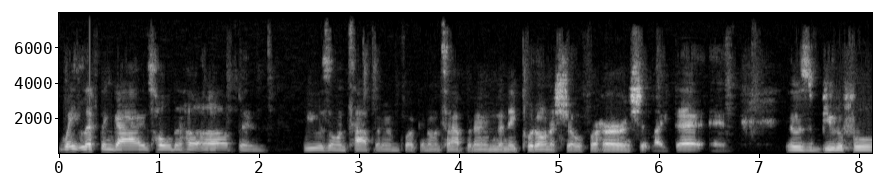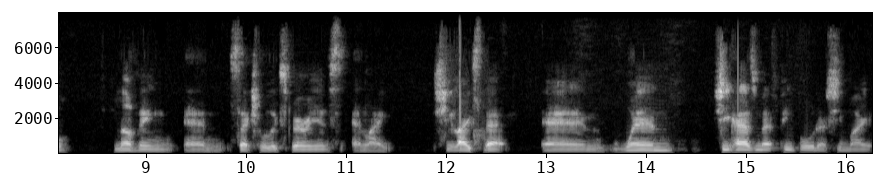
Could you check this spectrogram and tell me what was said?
weightlifting guys holding her up and we was on top of them, fucking on top of them, and they put on a show for her and shit like that. And it was a beautiful, loving and sexual experience and like she likes that. And when she has met people that she might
